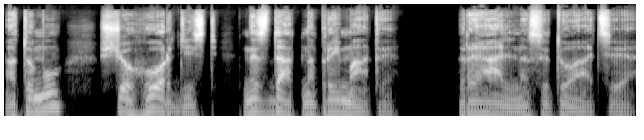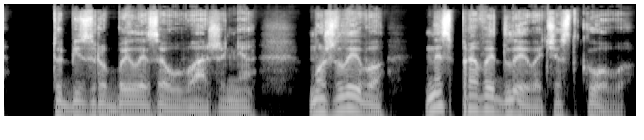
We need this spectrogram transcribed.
а тому, що гордість не здатна приймати. Реальна ситуація. Тобі зробили зауваження, можливо, несправедливе частково.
